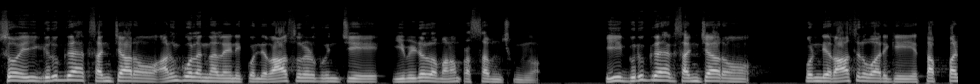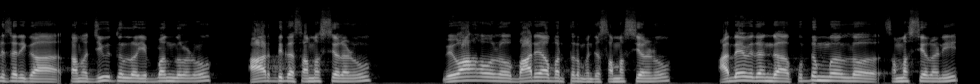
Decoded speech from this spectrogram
సో ఈ గురుగ్రహ సంచారం అనుకూలంగా లేని కొన్ని రాసుల గురించి ఈ వీడియోలో మనం ప్రస్తావించుకుందాం. ఈ గురుగ్రహ సంచారం కొన్ని రాసుల వారికి తప్పనిసరిగా తమ జీవితంలో ఇబ్బందులను ఆర్థిక సమస్యలను వివాహంలో భార్యాభర్తల మధ్య సమస్యలను అదేవిధంగా కుటుంబంలో సమస్యలని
